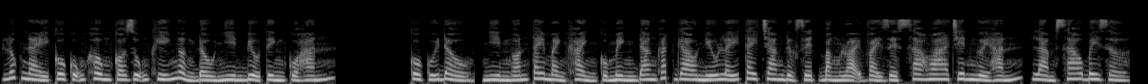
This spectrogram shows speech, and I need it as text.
Lúc này cô cũng không có dũng khí ngẩng đầu nhìn biểu tình của hắn. Cô cúi đầu, nhìn ngón tay mảnh khảnh của mình đang gắt gao níu lấy tay trang được dệt bằng loại vải dệt xa hoa trên người hắn, làm sao bây giờ?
